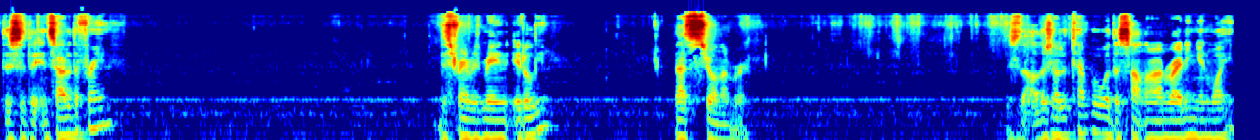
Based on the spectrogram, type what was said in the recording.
This is the inside of the frame. This frame is made in Italy. That's the serial number. This is the other side of the temple with the Saint Laurent writing in white.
